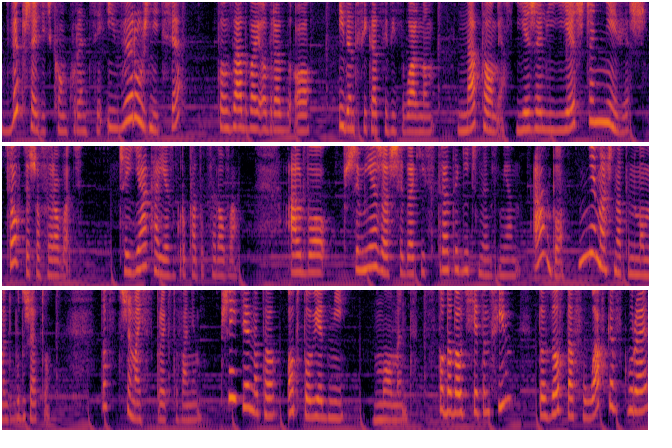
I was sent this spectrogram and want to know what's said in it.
wyprzedzić konkurencję i wyróżnić się, to zadbaj od razu o identyfikację wizualną. Natomiast jeżeli jeszcze nie wiesz, co chcesz oferować, czy jaka jest grupa docelowa, albo przymierzasz się do jakichś strategicznych zmian, albo nie masz na ten moment budżetu, to wstrzymaj się z projektowaniem. Przyjdzie na to odpowiedni moment. Spodobał Ci się ten film? To zostaw łapkę w górę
